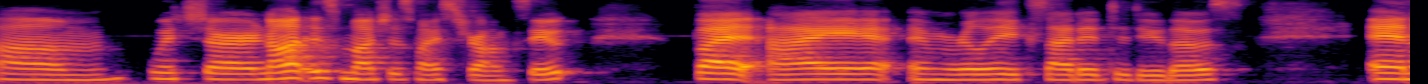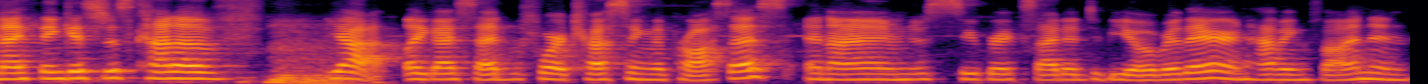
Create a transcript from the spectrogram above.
um, which are not as much as my strong suit, but I am really excited to do those. And I think it's just kind of, yeah, like I said before, trusting the process. And I'm just super excited to be over there and having fun. And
